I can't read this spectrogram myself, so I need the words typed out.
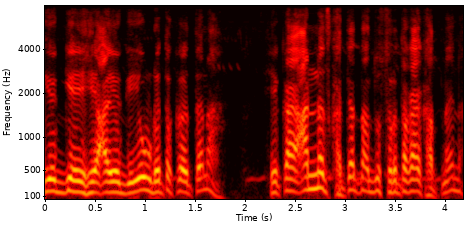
योग्य आहे हे अयोग्य एवढं तर कळतं ना. हे काय अन्नच खात्यात ना दुसरं तर काय खात नाही ना.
